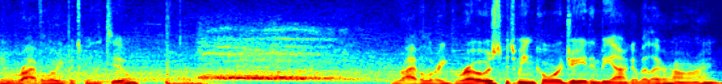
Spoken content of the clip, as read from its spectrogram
New rivalry between the two. Rivalry grows between Cora Jade and Bianca Belair. All right.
